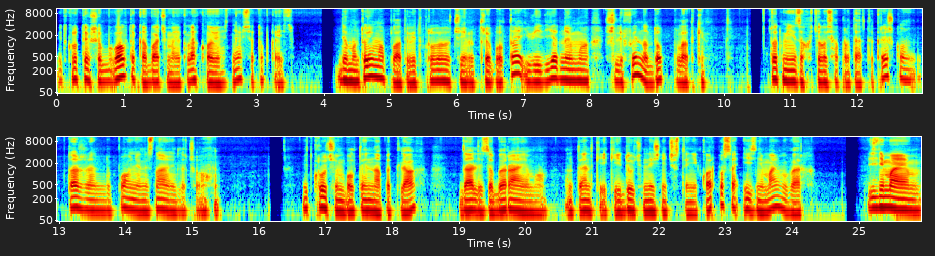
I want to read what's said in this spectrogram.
Відкрутивши болтика, бачимо, як легко знявся топ-кейс. Демонтуємо плату, відкручуємо три болта і від'єднуємо шліфи на доп платки. Тут мені захотілося протерти кришку, не повністю не знаю для чого. Відкручуємо болти на петлях. Далі забираємо антенки, які йдуть в нижній частині корпуса, і знімаємо вверх. Знімаємо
